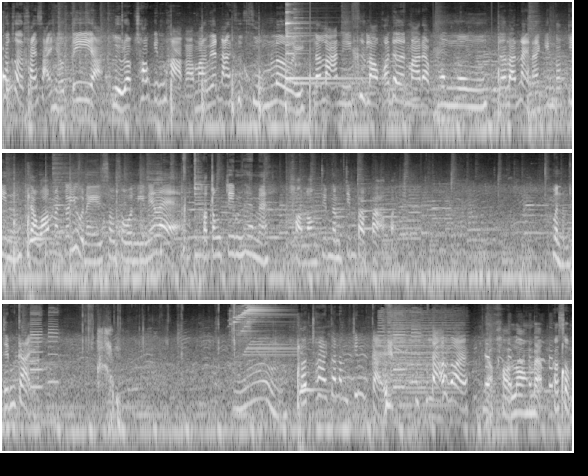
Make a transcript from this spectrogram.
ถ้าเกิดใครสายเฮลตี้อะหรือแบบชอบกินผักอะมาเวียดนามคือคุ้มเลย แล้วร้านนี้คือเราก็เดินมาแบบงงๆเจอร้านไหนนะกินก็กิน แต่ว่ามันก็อยู่ในโซนๆนี้นี่แหละเขาต้องจิ้มใช่ไหมขอลองจิ้มน้ำจิ้มเปล่าๆก่อนเหมือนน้ำจิ้มไก่อืม รสชาติก็น้ำจิ้มไก่ แต่อร่อย เดี๋ยวขอลองแบบผสม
